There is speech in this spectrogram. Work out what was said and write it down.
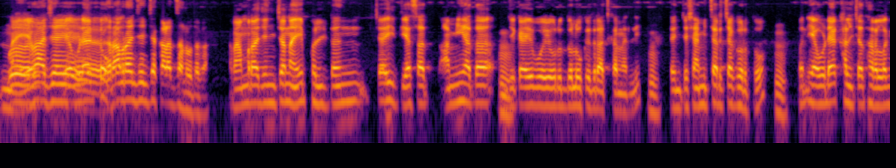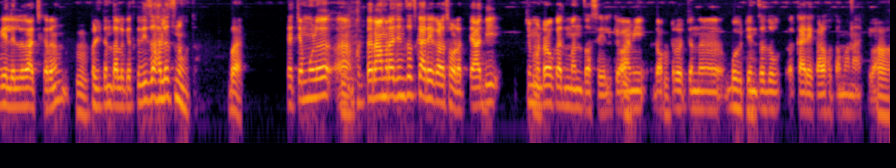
नाही, अं, राजे एवढ्या टोकात- रामराजेंच्या काळात झालं होतं का रामराजेंच्या नाही फलटणच्या इतिहासात आम्ही आता. जे काही वयोवृद्ध लोक आहेत राजकारणातली. त्यांच्याशी आम्ही चर्चा करतो. पण एवढ्या खालच्या थराला गेलेलं राजकारण. फलटण तालुक्यात कधी झालंच नव्हतं बर. त्याच्यामुळं. फक्त रामराजेंचाच कार्यकाळ सोडा त्याआधी चिमणराव कदमांचा असेल किंवा आम्ही डॉक्टर चंद भोईटेंचा जो कार्यकाळ होता म्हणा किंवा हो.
